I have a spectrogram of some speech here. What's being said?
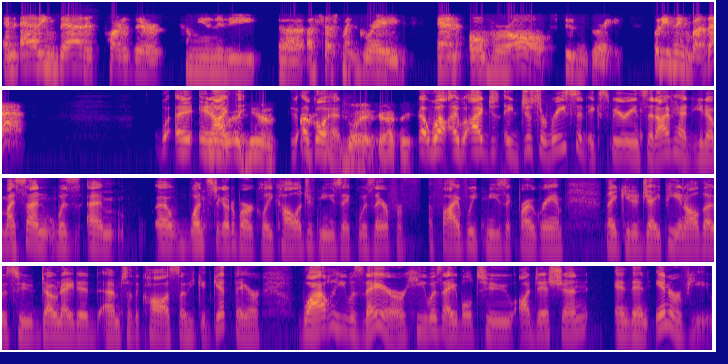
And adding that as part of their community uh, assessment grade and overall student grade. What do you think about that? And You I know, think. again, Oh, go ahead. go ahead, Kathy. Uh, Well, I, I just a- just a recent experience that I've had. You know, my son was um, uh, wants to go to Berklee College of Music. Was there for a five week music program. Thank you to JP and all those who donated um, to the cause so he could get there. While he was there, he was able to audition and then interview.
